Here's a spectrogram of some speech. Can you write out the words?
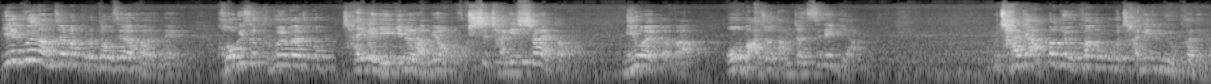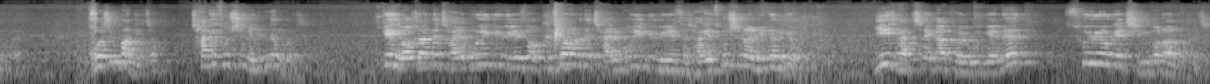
일부의 남자만 그렇다고 생각하는데 거기서 그걸 가지고 자기가 얘기를 하면 혹시 자기 싫어할까봐 미워할까봐 어 맞아 남자는 쓰레기야. 자기 아빠도 욕하는 거고 자기도 욕하는 거예요. 거짓말이죠. 자기 소신을 잃는 거지. 이게 여자한테 잘 보이기 위해서 그 사람한테 잘 보이기 위해서 자기 소신을 잃는 경우 이 자체가 결국에는 소유욕의 증거라는 거지.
